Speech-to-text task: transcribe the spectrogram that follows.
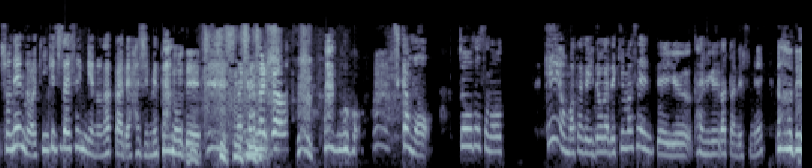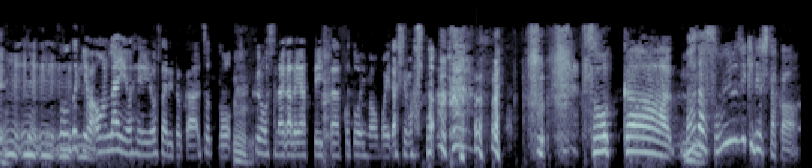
初年度は緊急事態宣言の中で始めたので、なかなか、あの、しかも、ちょうどその、県をまたぐ移動ができませんっていうタイミングだったんですね。なので、その時はオンラインを併用したりとか、ちょっとうん。苦労しながらやっていたことを今思い出しました。そっか。まだそういう時期でしたか。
